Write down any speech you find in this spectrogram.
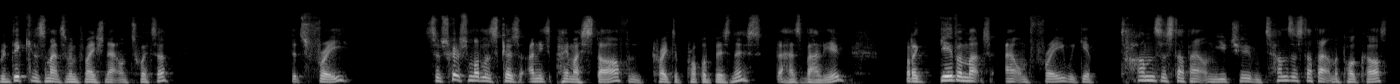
ridiculous amounts of information out on Twitter that's free subscription model is because I need to pay my staff and create a proper business that has value. But I give a much out on free. We give tons of stuff out on YouTube and tons of stuff out on the podcast.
